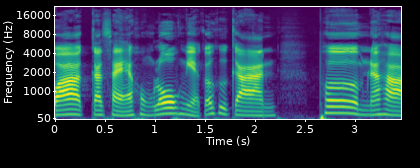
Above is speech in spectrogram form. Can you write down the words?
ว่ากระแสของโลกเนี่ยก็คือการเพิ่มนะคะ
